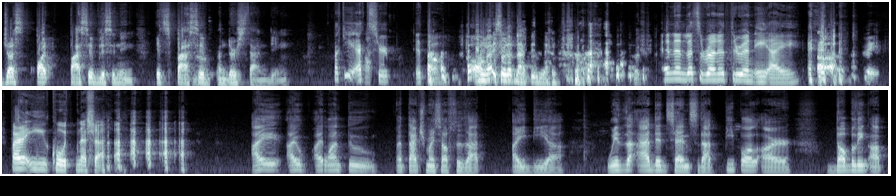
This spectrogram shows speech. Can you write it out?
just pa- passive listening. It's passive understanding. Paki-excerpt ito. Oo nga, isulat natin yan. And then let's run it through an AI. Right. Para i-quote na siya. I I I want to attach myself to that idea with the added sense that people are doubling up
